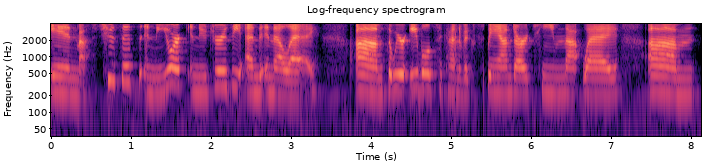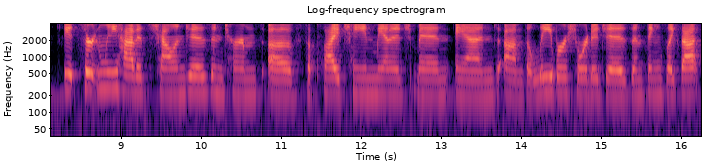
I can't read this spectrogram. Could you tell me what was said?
in Massachusetts, in New York, in New Jersey, and in LA. Um, so we were able to kind of expand our team that way. Um, it certainly had its challenges in terms of supply chain management and um, the labor shortages and things like that.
